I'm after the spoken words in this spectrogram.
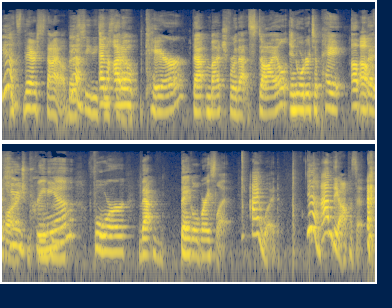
Yeah. It's their style. The yeah. CDC and style. I don't care that much for that style in order to pay up, Up that huge it. Mm-hmm. premium for that bangle bracelet. I would. Yeah. I'm the opposite.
